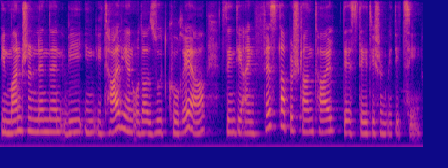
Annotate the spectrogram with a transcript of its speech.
In manchen Ländern wie in Italien oder Südkorea sind die ein fester Bestandteil der ästhetischen Medizin.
